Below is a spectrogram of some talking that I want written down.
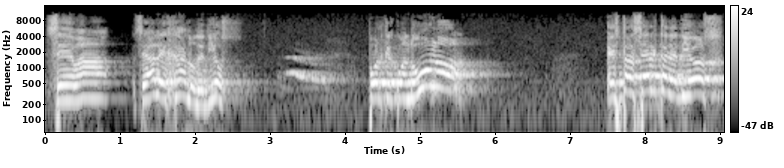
se va, se ha alejado de Dios. Porque cuando uno está cerca de Dios,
